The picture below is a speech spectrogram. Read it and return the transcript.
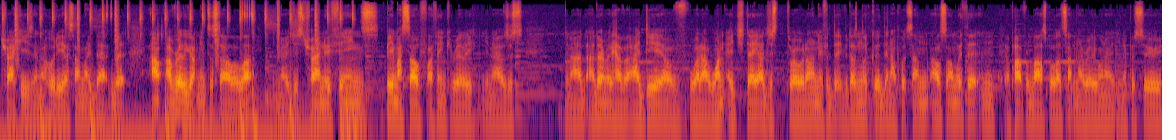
trackies and a hoodie or something like that, but I've really gotten into style a lot. You know, just try new things, be myself, I think, really. You know, I was just, you know, I, don't really have an idea of what I want each day. I just throw it on. If it, if it doesn't look good, then I'll put something else on with it. And apart from basketball, that's something I really want to, you know, pursue.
